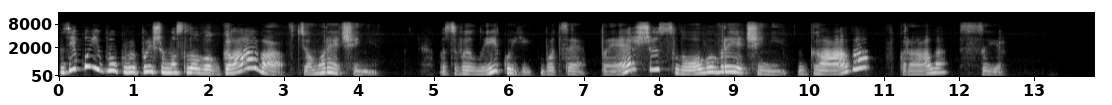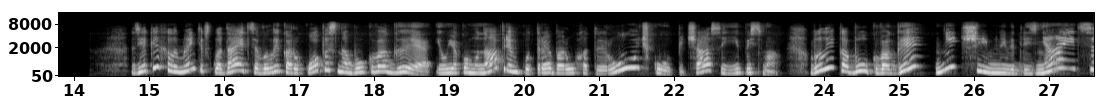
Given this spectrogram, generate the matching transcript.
З якої букви пишемо слово гава в цьому реченні? З великої, бо це перше слово в реченні. Гава вкрала сир. З яких елементів складається велика рукописна буква Г, і у якому напрямку треба рухати ручку під час її письма? Велика буква Г нічим не відрізняється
